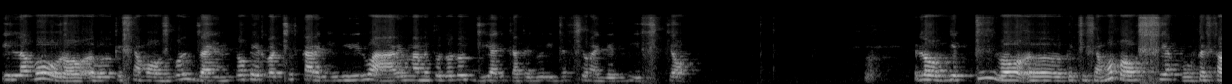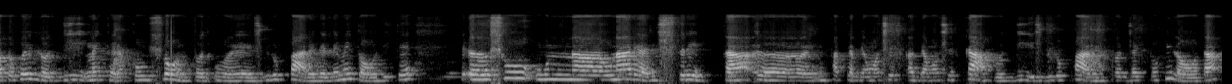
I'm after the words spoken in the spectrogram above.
il lavoro eh, che stiamo svolgendo per cercare di individuare una metodologia di categorizzazione del rischio. L'obiettivo eh, che ci siamo posti appunto è stato quello di mettere a confronto e sviluppare delle metodiche eh, su un'area un ristretta, eh, infatti abbiamo, cer abbiamo cercato di sviluppare un progetto pilota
